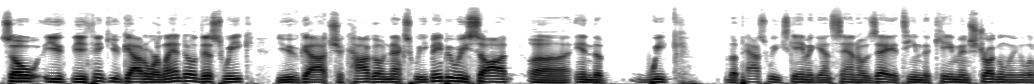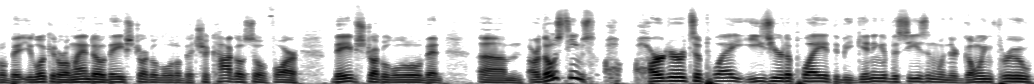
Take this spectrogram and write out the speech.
so you you think you've got Orlando this week? You've got Chicago next week. Maybe we saw it uh, in the week the past week's game against San Jose, a team that came in struggling a little bit. You look at Orlando; they've struggled a little bit. Chicago so far, they've struggled a little bit. Um, are those teams h- harder to play, easier to play at the beginning of the season when they're going through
